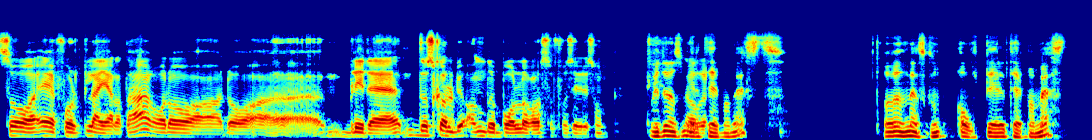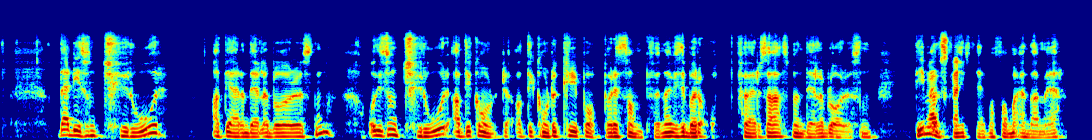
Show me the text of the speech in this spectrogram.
så er folk lei av dette her, og da, da eh, blir det Da skal det bli andre boller også, for å si det sånn. Vet du hvem som irriterer meg mest? Og hvem menneske som alltid irriterer meg mest? Det er de som tror at de er en del av blårussen, og de som tror at de kommer til, de kommer til å krype oppover i samfunnet hvis de bare oppfører seg som en del av blårussen. De menneskene irriterer meg faen meg enda mer.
